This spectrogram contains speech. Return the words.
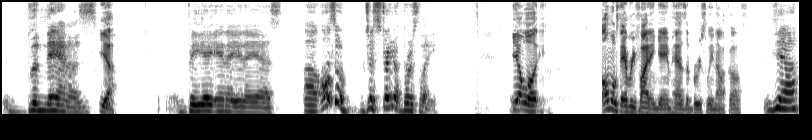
Bananas. Yeah, B A N A N A S. Uh, also, just straight up Bruce Lee. yeah. Well, almost every fighting game has a Bruce Lee knockoff. Yeah,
